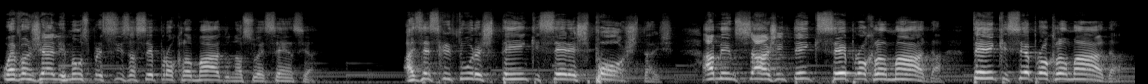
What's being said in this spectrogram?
O Evangelho, irmãos, precisa ser proclamado na sua essência. As Escrituras têm que ser expostas, a mensagem tem que ser proclamada, tem que ser proclamada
